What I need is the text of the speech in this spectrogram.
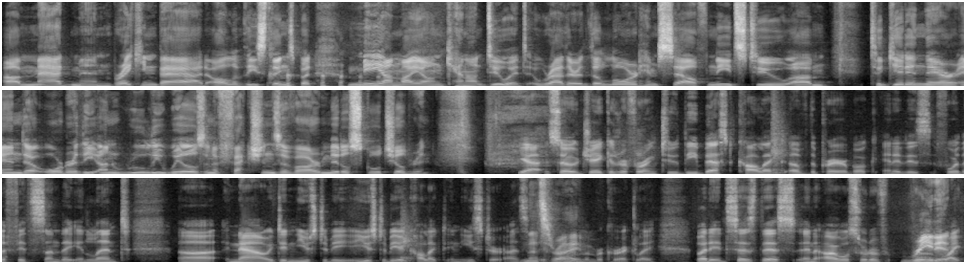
uh, mad men breaking bad all of these things. But me on my own cannot do it. Rather the lord himself needs to um, to get in there and uh, order the unruly wills and affections of our middle school children Yeah, so Jake is referring to the best collect of the prayer book, and it is for the fifth Sunday in Lent. Uh, now, it didn't used to be. It used to be a collect in Easter. as- That's if I right. remember correctly. But it says this, and I will sort of uh, Read it, right,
